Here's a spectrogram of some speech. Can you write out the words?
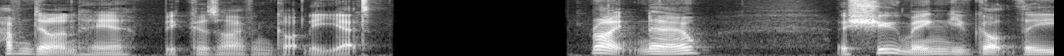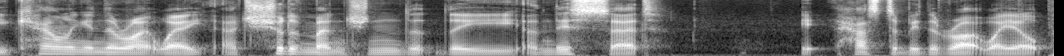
Haven't done it here because I haven't got it yet. Right, now, assuming you've got the cowling in the right way, I should have mentioned that the and this set, it has to be the right way up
